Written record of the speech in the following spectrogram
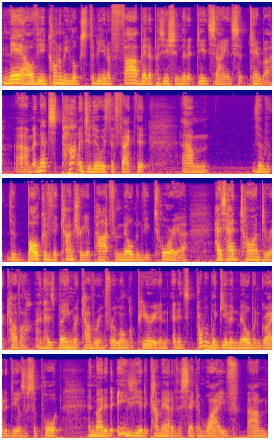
now the economy looks to be in a far better position than it did, say, in September. Um, and that's partly to do with the fact that um, the the bulk of the country, apart from Melbourne, Victoria, has had time to recover and has been recovering for a longer period, and, and it's probably given Melbourne greater deals of support and made it easier to come out of the second wave um,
